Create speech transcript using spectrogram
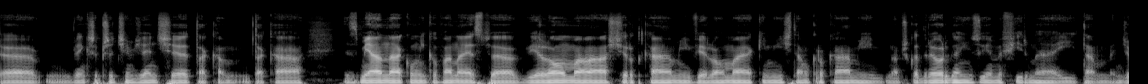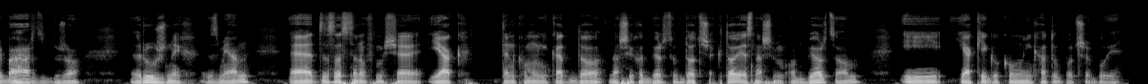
większe przedsięwzięcie, taka, taka zmiana komunikowana jest wieloma środkami, wieloma jakimiś tam krokami. Na przykład reorganizujemy firmę i tam będzie bardzo dużo różnych zmian. E, to zastanówmy się, jak ten komunikat do naszych odbiorców dotrze. Kto jest naszym odbiorcą i jakiego komunikatu potrzebuje.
